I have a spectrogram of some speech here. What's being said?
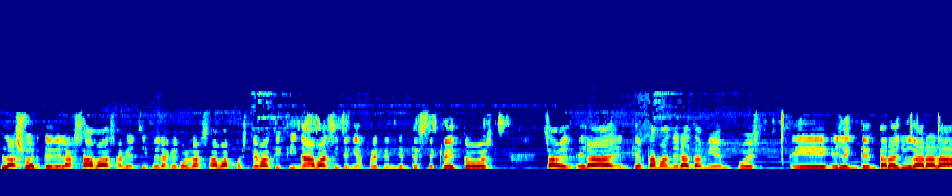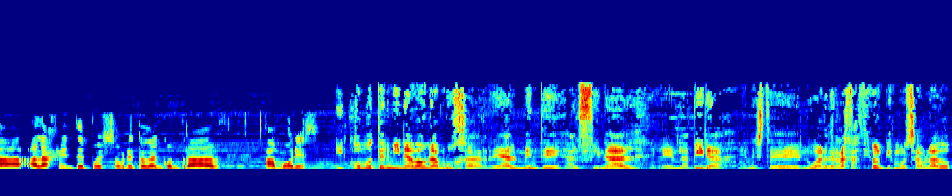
la suerte de las habas, había hechiceras que con las habas pues te vaticinaban si tenías pretendientes secretos, ¿sabes? Era en cierta manera también pues eh, el intentar ayudar a la, a la gente pues sobre todo a encontrar amores. ¿Y cómo terminaba una bruja realmente al final en la pira, en este lugar de relajación que hemos hablado?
